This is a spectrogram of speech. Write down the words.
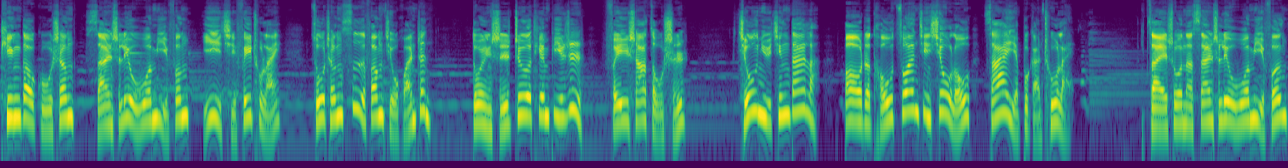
听到鼓声，三十六窝蜜蜂一起飞出来，组成四方九环阵。顿时遮天蔽日，飞沙走石，九女惊呆了，抱着头钻进绣楼，再也不敢出来。再说那三十六窝蜜蜂，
